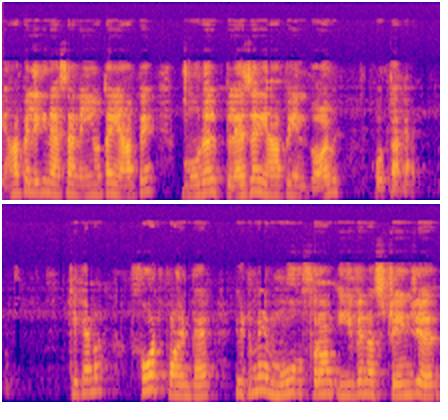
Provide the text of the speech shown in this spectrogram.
यहाँ पे लेकिन ऐसा नहीं होता, यहाँ पे मोरल प्लेजर यहाँ पे इन्वॉल्व होता है। ठीक है ना? फोर्थ पॉइंट है it may move from even a stranger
